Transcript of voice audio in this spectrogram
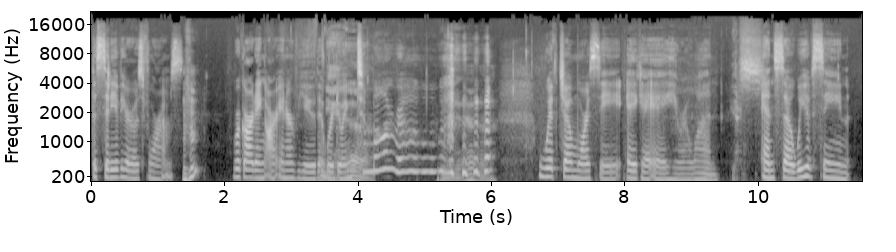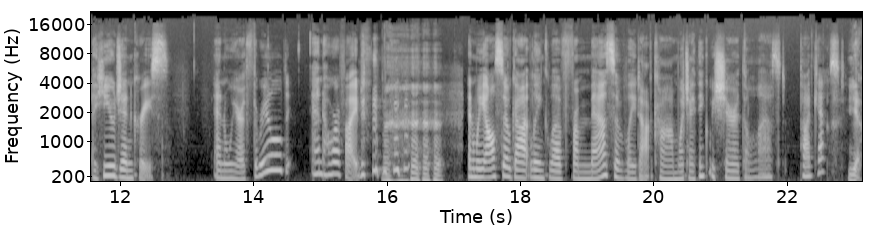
the City of Heroes forums regarding our interview that we're doing Mm-hmm. Tomorrow Yeah. with Joe Morrissey, aka Hero One. yes. And so we have seen a huge increase, and we are thrilled and horrified. and we also got link love from massively.com, which I think we shared the last podcast. Yeah.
